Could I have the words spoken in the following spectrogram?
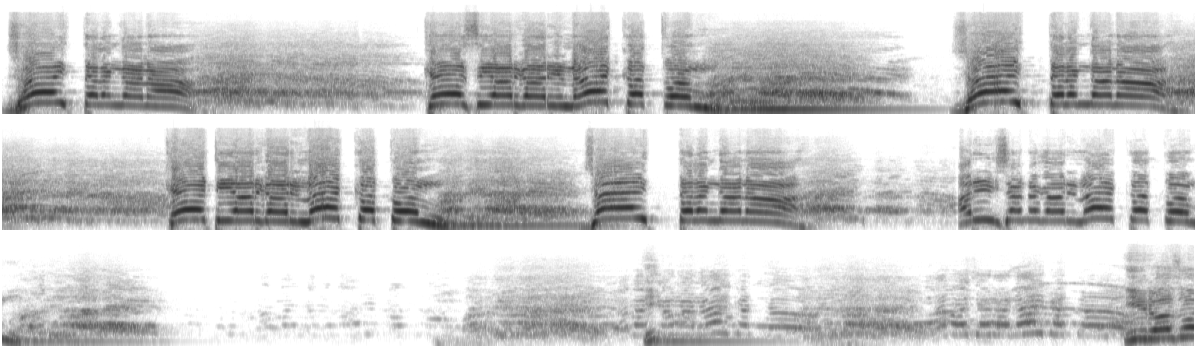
జై తెలంగాణ. కేసీఆర్ గారి నాయకత్వం జై తెలంగాణ ఎన్టీఆర్ గారి నాయకత్వం. జై తెలంగాణ. హరీష్ అన్న గారి నాయకత్వం. ఈ- ఈరోజు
